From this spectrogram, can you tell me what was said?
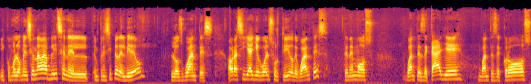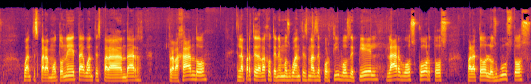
Y como lo mencionaba Blitz en el en principio del video, los guantes. Ahora sí ya llegó el surtido de guantes. Tenemos guantes de calle, guantes de cross, guantes para motoneta, guantes para andar trabajando. En la parte de abajo tenemos guantes más deportivos de piel, largos, cortos, para todos los gustos.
